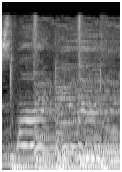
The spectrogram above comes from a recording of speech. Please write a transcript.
just want you.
